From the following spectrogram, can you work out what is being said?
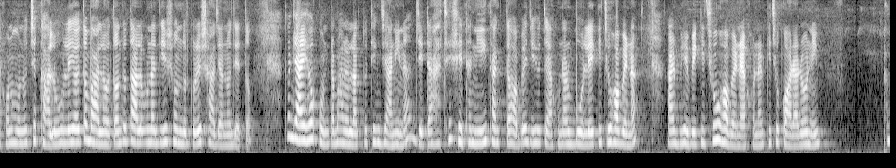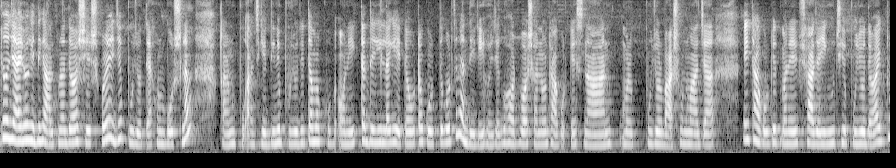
এখন মনে হচ্ছে কালো হলেই হয়তো ভালো হতো, অন্তত আলোপনা দিয়ে সুন্দর করে সাজানো যেত। তো যাই হোক, কোনটা ভালো লাগতো ঠিক জানি না, যেটা আছে সেটা নিয়েই থাকতে হবে, যেহেতু এখন আর বলে কিছু হবে না, আর ভেবে কিছু হবে না, এখন আর কিছু করারও নেই। তো যাই হোক, এদিকে আলপনা দেওয়া শেষ করে এই যে পুজোতে এখন বসলাম। কারণ আজকের দিনে পুজো দিতে আমার খুব অনেকটা দেরি লাগে, এটা ওটা করতে করতে না দেরি হয়ে যায়। ঘর বসানো, ঠাকুরকে স্নান মানে পুজোর বাসন মাজা, এই ঠাকুরকে মানে সাজাই গুছিয়ে পুজো দেওয়া একটু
